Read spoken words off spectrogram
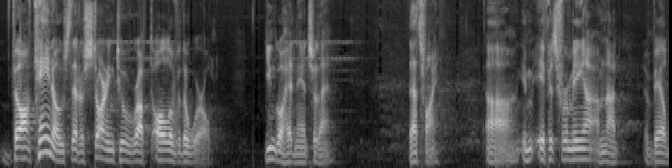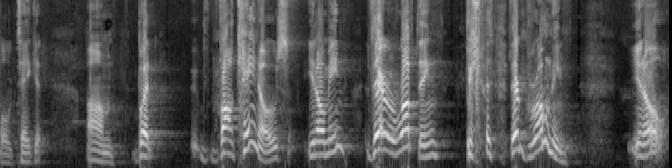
volcanoes that are starting to erupt all over the world. You can go ahead and answer that. That's fine. Uh, if it's for me, I'm not available to take it. Um, but volcanoes, you know what I mean? They're erupting because they're groaning. You know,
